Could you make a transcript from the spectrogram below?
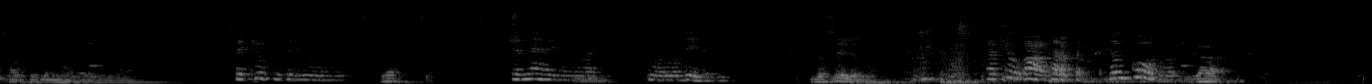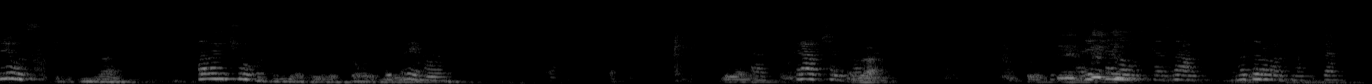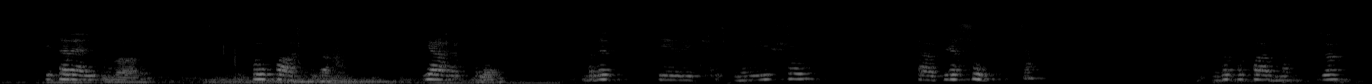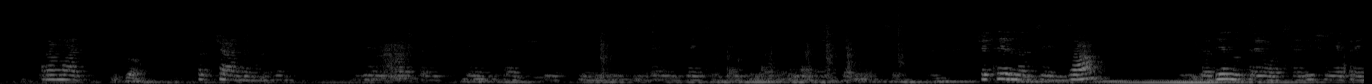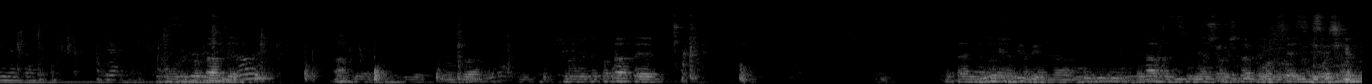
Сам собі не можу дозволити. Ткачук Петр Георгійович. За. Чернега Ірина Іванівна. О, Володимирівна. Васильівна. А чого? А, так. Домкогло. За. Плюс. За. Паванчук. Утрималась. Кравченко. За. Речановська. За. Задорожна. За. Титаренко. Да. Ковпак. За. Ягодкин. За. Бреткевич вийшов. Так, Ляшук. Запопадна. За. Громадь. За. Корчагіна. 1, 2, 3, 4, 5, 6, 7, 8, 9, 10, 11, 12, 14. 14 за. Один утримався. Рішення прийнято. Депутати, а? Шановні депутати, питання вичерпані. Пленарне засідання 44 сесії 8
